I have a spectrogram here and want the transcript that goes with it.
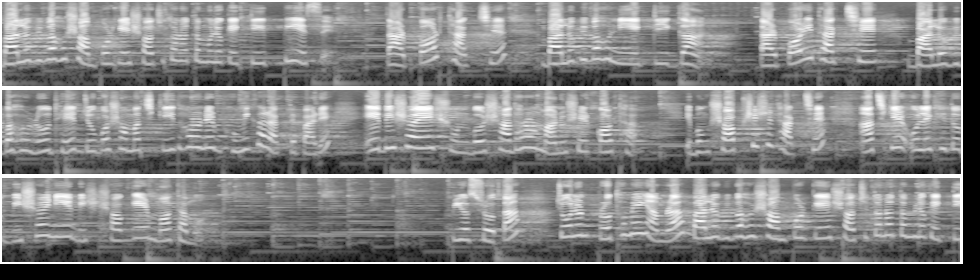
বাল্যবিবাহ সম্পর্কে সচেতনতামূলক একটি পিএসএ। তারপর থাকছে বাল্যবিবাহ নিয়ে একটি গান। তারপরেই থাকছে বাল্যবিবাহ রোধে যুব সমাজ কী ধরনের ভূমিকা রাখতে পারে এ বিষয়ে শুনব সাধারণ মানুষের কথা। এবং সবশেষে থাকছে আজকের উল্লেখিত বিষয় নিয়ে বিশেষজ্ঞের মতামত। প্রিয় শ্রোতা চলুন প্রথমেই আমরা বাল্যবিবাহ সম্পর্কে সচেতনতামূলক একটি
